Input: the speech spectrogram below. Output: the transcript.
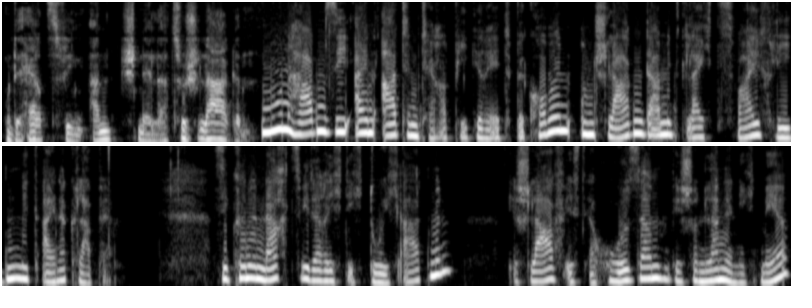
und ihr Herz fing an, schneller zu schlagen. Nun haben sie ein Atemtherapiegerät bekommen und schlagen damit gleich zwei Fliegen mit einer Klappe. Sie können nachts wieder richtig durchatmen, ihr Schlaf ist erholsam wie schon lange nicht mehr,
